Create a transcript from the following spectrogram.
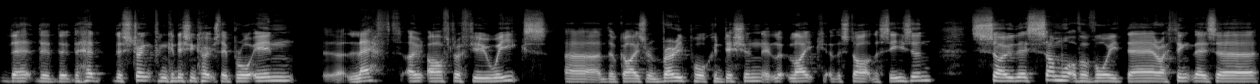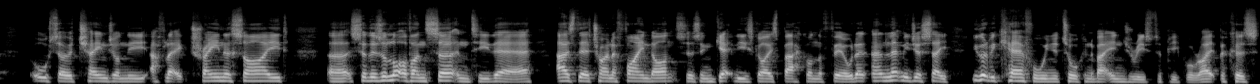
the, the, the, the head, the strength and condition coach they brought in left after a few weeks. Uh, the guys are in very poor condition. It looked like at the start of the season, so there's somewhat of a void there. I think there's a also a change on the athletic trainer side. Uh, so there's a lot of uncertainty there as they're trying to find answers and get these guys back on the field. And, and let me just say, you've got to be careful when you're talking about injuries to people, right? Because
